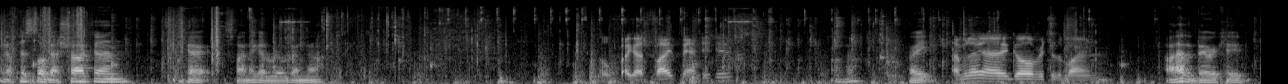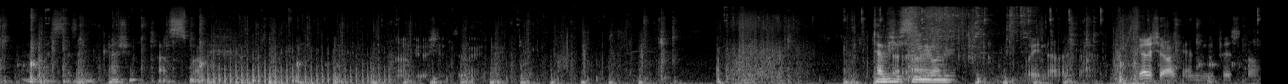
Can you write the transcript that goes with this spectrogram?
I got pistol, I got shotgun. Okay, it's fine, I got a real gun now. Oh, I got five bandages. Okay. Alright, I'm gonna uh, go over to the barn. I have a barricade. Oh, what's this thing? Can I shoot? Oh, smoke. Oh, people shoot somewhere. Tell me you see anyone. Wait, no, that's not. I got a shotgun and a pistol.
